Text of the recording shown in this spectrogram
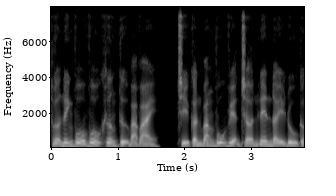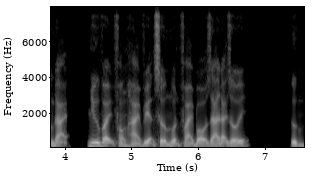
Hứa ninh vô vô Khương tự bả vai, chỉ cần băng vũ viện trở nên đầy đủ cường đại, như vậy phong hải viện sớm muộn phải bỏ ra đại giới. Ừm.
